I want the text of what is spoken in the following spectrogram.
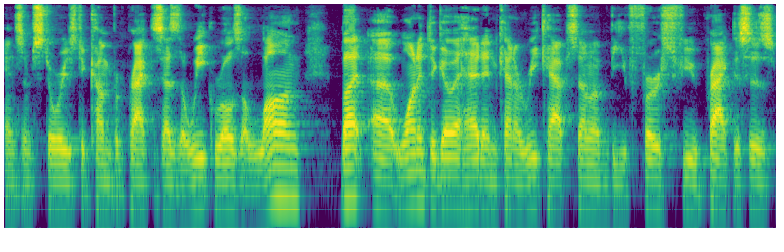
and some stories to come from practice as the week rolls along. But uh, wanted to go ahead and kind of recap some of the first few practices,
